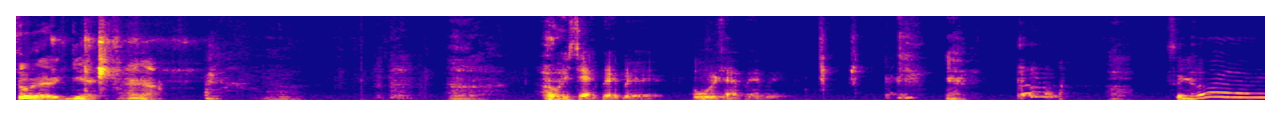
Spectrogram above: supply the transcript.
Throw that again. Uh. Who is that baby? Who is that baby? Say hi.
